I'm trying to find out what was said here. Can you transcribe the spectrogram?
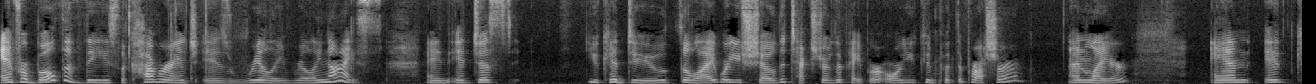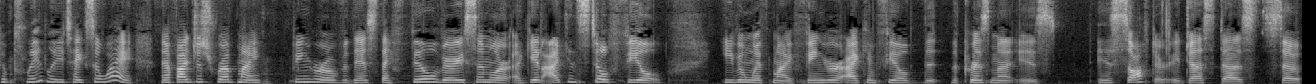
And for both of these, the coverage is really, really nice. And it just you could do the light where you show the texture of the paper or you can put the pressure and layer and it completely takes away. Now if I just rub my finger over this, they feel very similar. Again, I can still feel even with my finger, I can feel that the Prisma is is softer. It just does so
